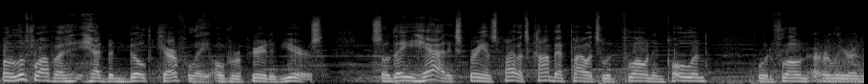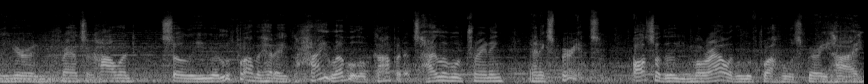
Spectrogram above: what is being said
Well, the Luftwaffe had been built carefully over a period of years. So they had experienced pilots, combat pilots who had flown in Poland, who had flown earlier in the year in France and Holland. So the Luftwaffe had a high level of competence, high level of training and experience. Also, the morale of the Luftwaffe was very high.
